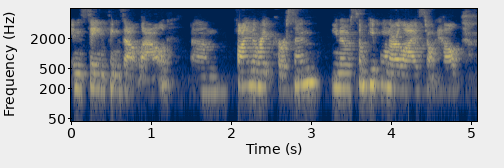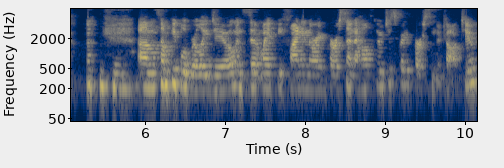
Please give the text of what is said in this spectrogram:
in saying things out loud. Um, find the right person. You know, some people in our lives don't help. Um, some people really do, and so it might be finding the right person. A health coach is a great person to talk to,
